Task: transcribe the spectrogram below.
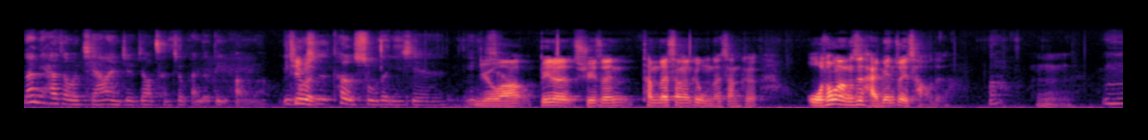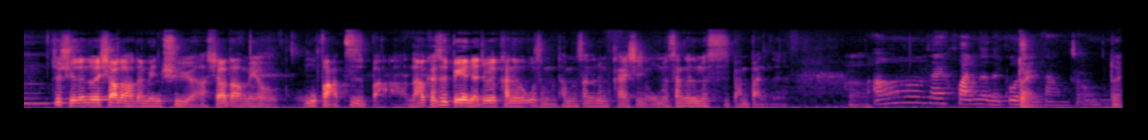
那你还有什么其他让你觉得比较成就感的地方吗？亦或是特殊的一些？有啊，别的学生他们在上课，跟我们在上课，我通常是海边最吵的。啊、嗯。嗯，就学生都会笑到那边去啊，笑到没有无法自拔，啊，然后可是别人呢就会看到为什么他们上课那么开心，我们上课那么死板板的，啊、哦，在欢乐的过程当中，对，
